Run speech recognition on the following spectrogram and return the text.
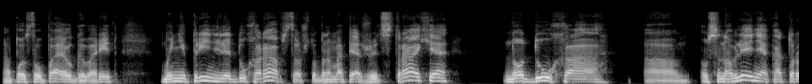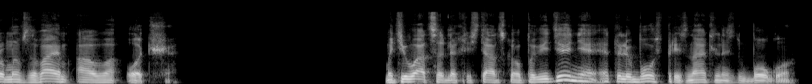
Апостол Павел говорит, мы не приняли духа рабства, чтобы нам опять жить в страхе, но духа э, усыновления, который мы взываем Ава Отче. Мотивация для христианского поведения – это любовь, признательность к Богу.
